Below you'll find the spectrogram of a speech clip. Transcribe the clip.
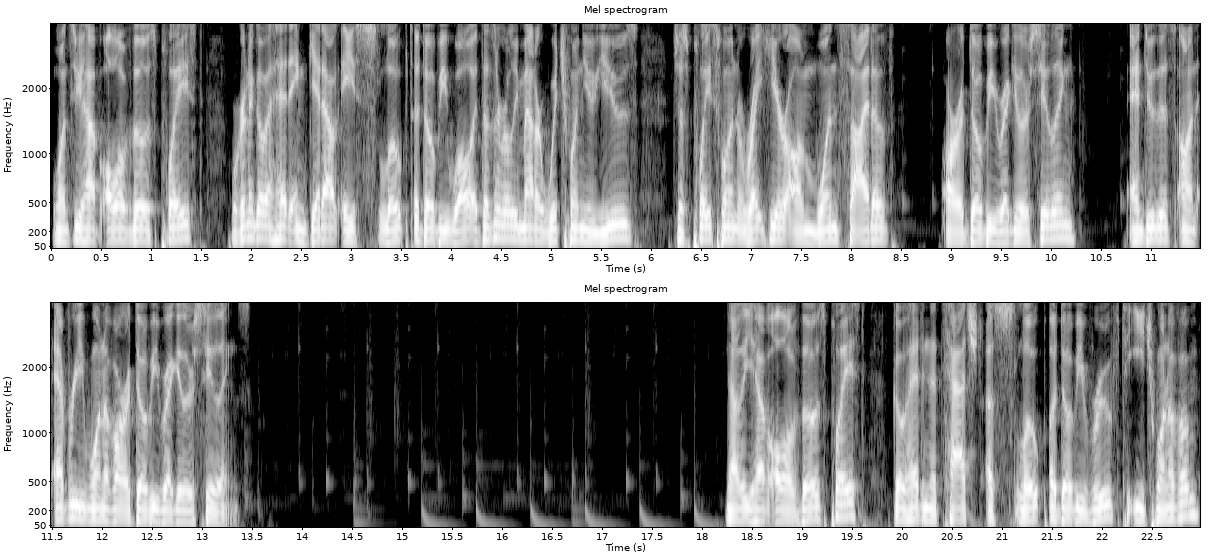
Once you have all of those placed, we're going to go ahead and get out a sloped Adobe wall. It doesn't really matter which one you use. Just place one right here on one side of our Adobe regular ceiling and do this on every one of our Adobe regular ceilings. Now that you have all of those placed, go ahead and attach a slope Adobe roof to each one of them.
